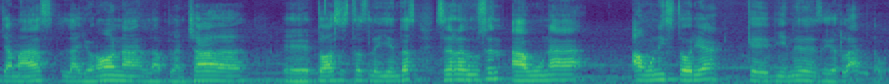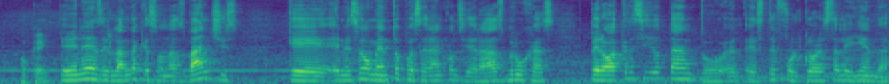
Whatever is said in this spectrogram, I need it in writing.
llamadas la llorona, la planchada, eh, todas estas leyendas se reducen a una, a una historia que viene desde Irlanda, güey Que viene desde Irlanda, que son las Banshees, que en ese momento pues eran consideradas brujas, pero ha crecido tanto el- este folclore, esta leyenda,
